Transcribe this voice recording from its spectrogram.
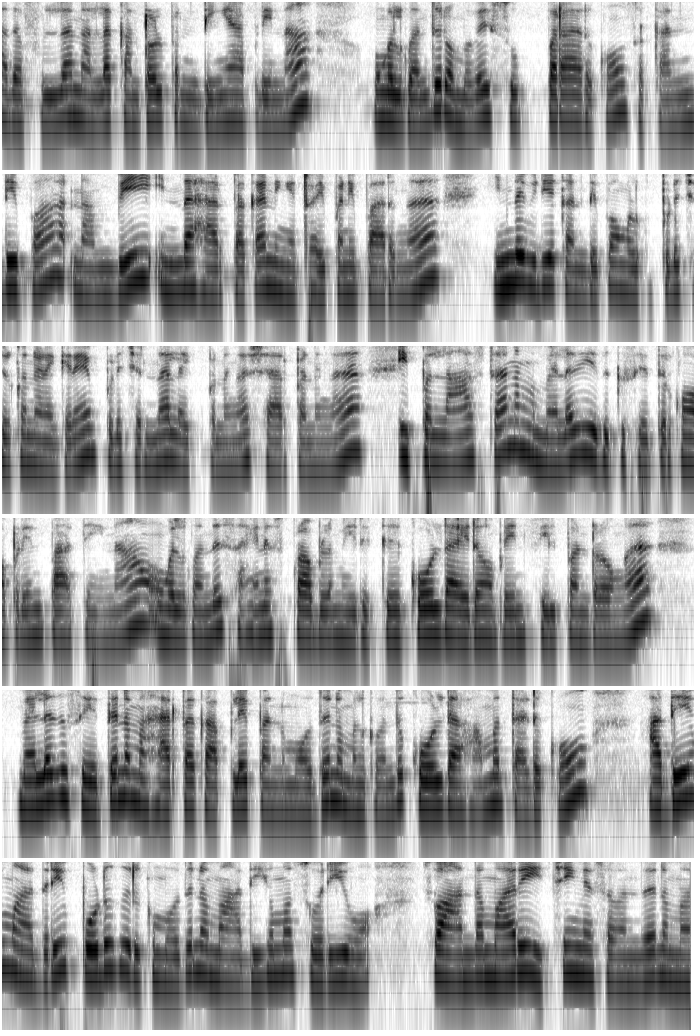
அதை ஃபுல்லாக நல்லா கண்ட்ரோல் பண்ணிட்டீங்க அப்படின்னா உங்களுக்கு வந்து ரொம்பவே சூப்பராக இருக்கும். ஸோ கண்டிப்பாக நம்பி இந்த ஹேர் பேக்கை நீங்கள் ட்ரை பண்ணி பாருங்கள் இந்த வீடியோ கண்டிப்பாக உங்களுக்கு பிடிச்சிருக்குன்னு நினைக்கிறேன். பிடிச்சிருந்தா லைக் பண்ணுங்கள் ஷேர் பண்ணுங்கள் இப்போ லாஸ்ட்டாக நம்ம மிளகு எதுக்கு சேர்த்துருக்கோம் அப்படின்னு பார்த்தீங்கன்னா உங்களுக்கு வந்து சைனஸ் ப்ராப்ளம் இருக்குது கோல்ட் ஆகிடும் அப்படின்னு ஃபீல் பண்ணுறவங்க மிளகு சேர்த்து நம்ம ஹேர் பேக் அப்ளை பண்ணும்போது நம்மளுக்கு வந்து கோல்ட் ஆகாமல் தடுக்கும். அதே மாதிரி பொடுகு இருக்கும்போது நம்ம அதிகமாக சொரியுவோம். ஸோ அந்த மாதிரி இச்சிங்னஸை வந்து நம்ம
